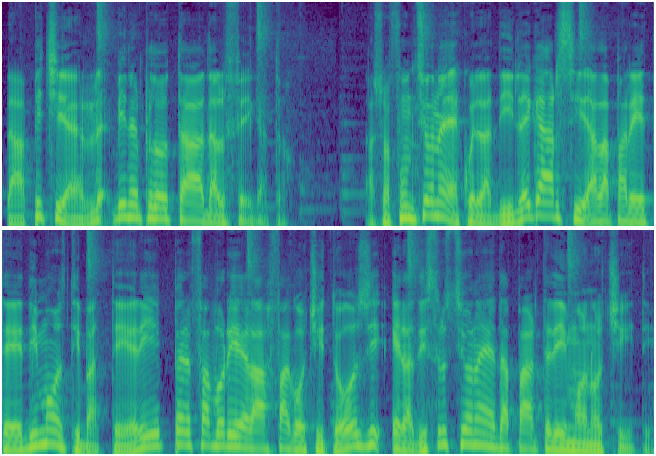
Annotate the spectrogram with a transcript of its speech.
La PCR viene prodotta dal fegato. La sua funzione è quella di legarsi alla parete di molti batteri per favorire la fagocitosi e la distruzione da parte dei monociti,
